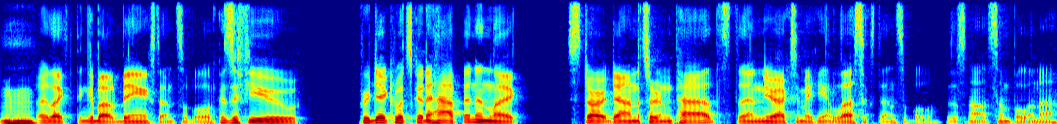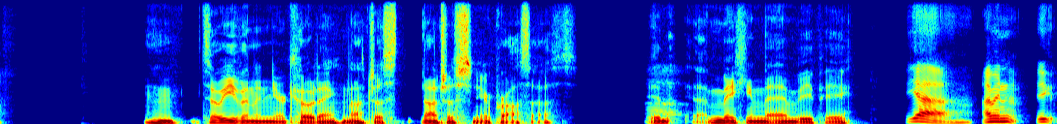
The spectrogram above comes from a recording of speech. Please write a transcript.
hmm I like think about being extensible because if you predict what's going to happen and like start down a certain paths, then you're actually making it less extensible because it's not simple enough. hmm So even in your coding, not just not just in your process, in uh, making the MVP. Yeah, I mean, it,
